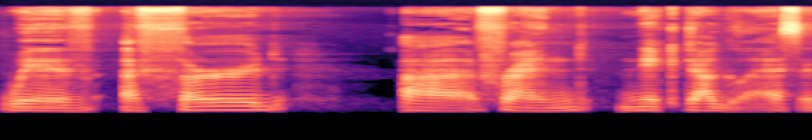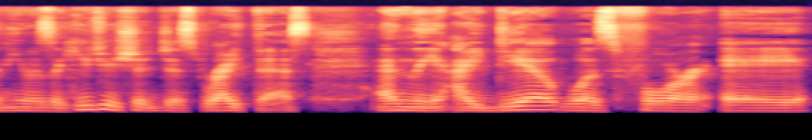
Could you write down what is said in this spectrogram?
with a third uh, friend, Nick Douglas, and he was like, "You two should just write this." And the idea was for a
